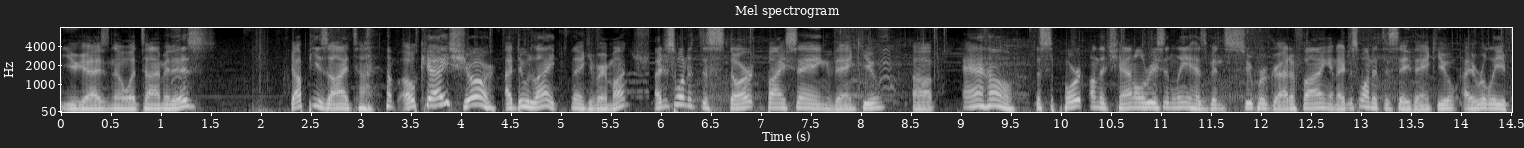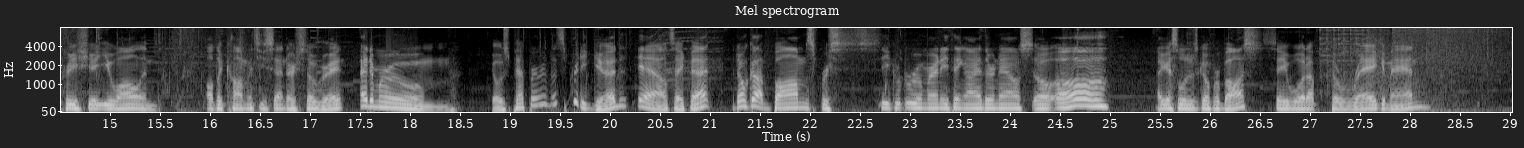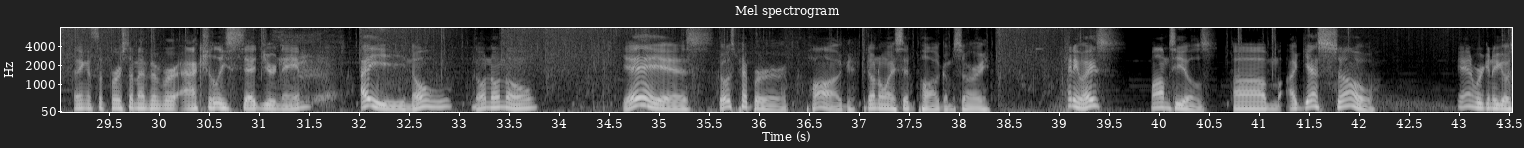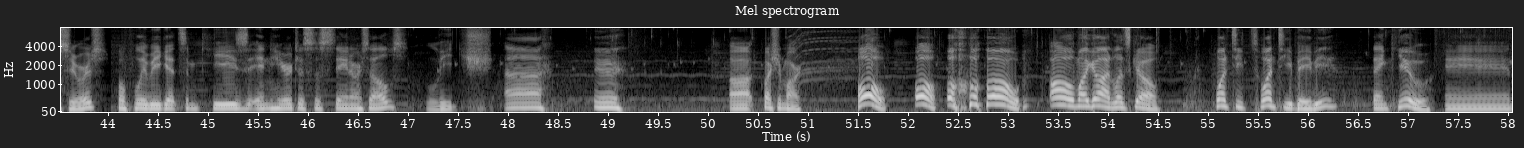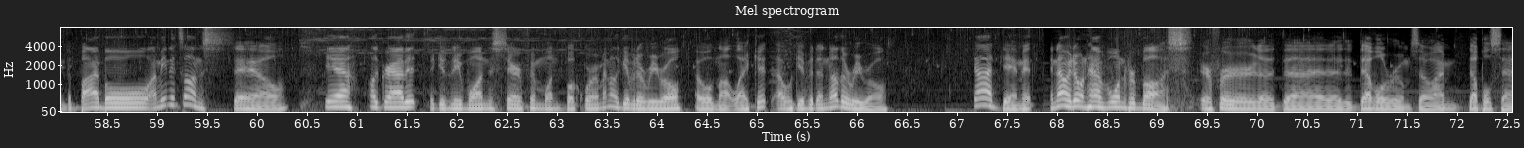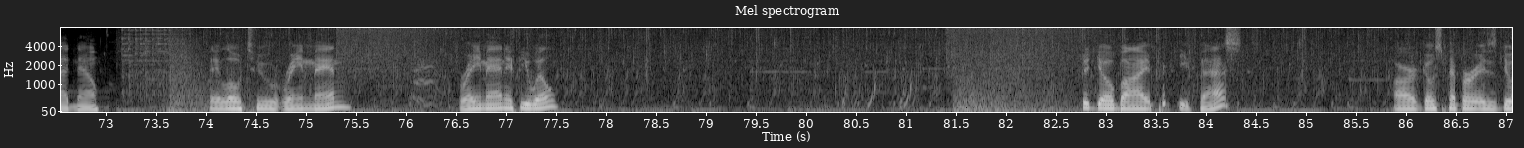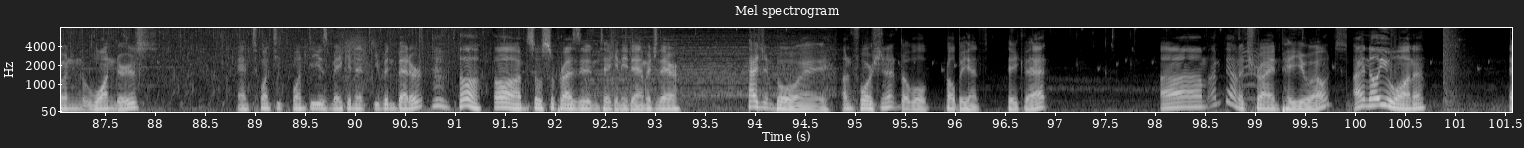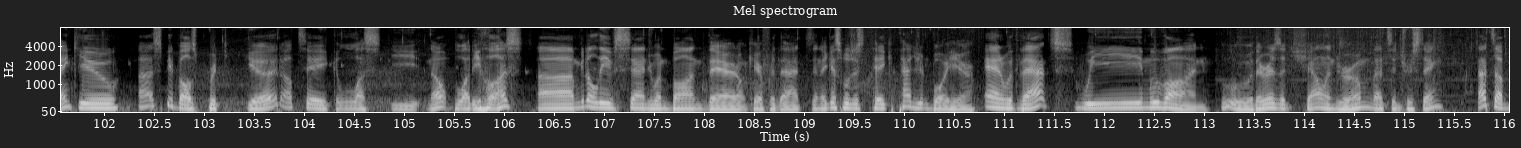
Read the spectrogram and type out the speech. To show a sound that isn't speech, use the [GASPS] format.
You guys know what time it is? Guppy's eye time. [LAUGHS] okay, sure. I do like. Thank you very much. I just wanted to start by saying thank you. Uh, ow. The support on the channel recently has been super gratifying, and I just wanted to say thank you. I really appreciate you all, and all the comments you send are so great. Item room. Ghost pepper? That's pretty good. Yeah, I'll take that. I don't got bombs for secret room or anything either now, so... Oh! I guess we'll just go for boss. Say what up to Ragman. I think it's the first time I've ever actually said your name. Hey, no. No, no, no. Yes. Ghost Pepper. Pog. I don't know why I said Pog. I'm sorry. Anyways, mom's Heels. Um, I guess so. And we're gonna go sewers. Hopefully we get some keys in here to sustain ourselves. Leech. Uh, eh. Uh, question mark. Oh! Oh! [LAUGHS] Oh! Oh! Oh, oh my god, let's go. 2020, baby. Thank you. And the Bible, I mean, it's on sale. Yeah, I'll grab it. It gives me one Seraphim, one Bookworm, and I'll give it a reroll. I will not like it. I will give it another reroll. God damn it. And now I don't have one for boss, or for the, the, the devil room, so I'm double sad now. Say hello to Rain Man. Rayman, if you will. Should go by pretty fast. Our Ghost Pepper is doing wonders. And 2020 is making it even better. [GASPS] oh, oh, I'm so surprised I didn't take any damage there. Pageant Boy. Unfortunate, but we'll probably have to take that. Um, I'm down to try and pay you out. I know you wanna. Thank you. Uh, Speedball's pretty good. I'll take Lusty... No, Bloody [LAUGHS] Lust. Uh, I'm gonna leave Sanguine Bond there. I don't care for that. And I guess we'll just take Pageant Boy here. And with that, we move on. Ooh, there is a challenge room. That's interesting. That's a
